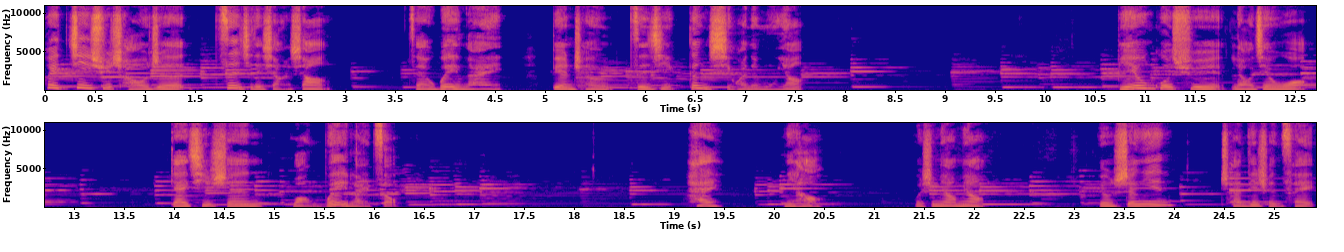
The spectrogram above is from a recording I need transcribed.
会继续朝着自己的想象，在未来变成自己更喜欢的模样。别用过去了解我，该起身。往未来走。嗨，你好，我是苗苗，用声音传递纯粹。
